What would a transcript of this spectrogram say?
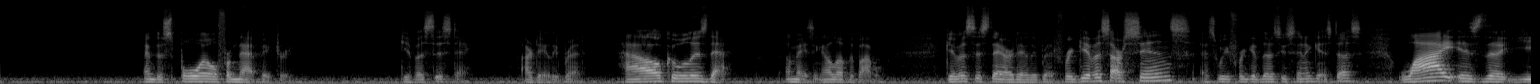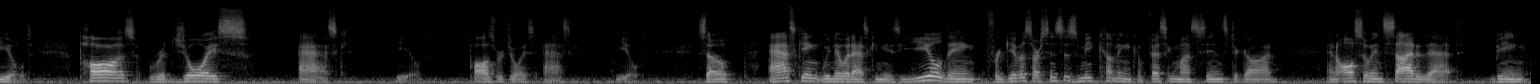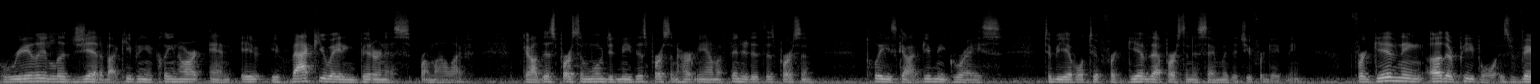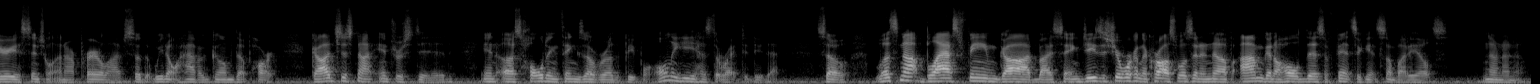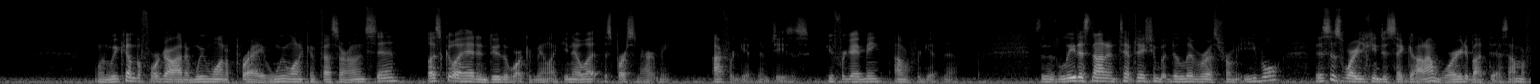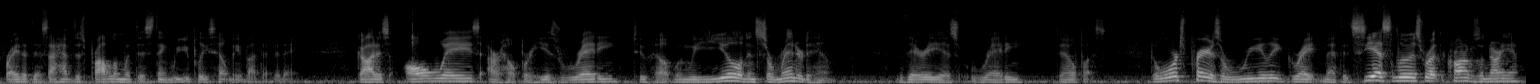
and the spoil from that victory. Give us this day our daily bread. How cool is that? Amazing. I love the Bible. Give us this day our daily bread. Forgive us our sins as we forgive those who sin against us. Why is the yield? Pause, rejoice, ask, yield. Pause, rejoice, ask, yield. So, asking, we know what asking is. Yielding, forgive us our sins is me coming and confessing my sins to God. And also inside of that, being really legit about keeping a clean heart and e- evacuating bitterness from my life. God, this person wounded me, this person hurt me, I'm offended at this person. Please, God, give me grace to be able to forgive that person the same way that you forgave me. Forgiving other people is very essential in our prayer lives so that we don't have a gummed up heart. God's just not interested in us holding things over other people. Only He has the right to do that. So let's not blaspheme God by saying, Jesus, your work on the cross wasn't enough. I'm going to hold this offense against somebody else. No, no, no. When we come before God and we want to pray, when we want to confess our own sin, let's go ahead and do the work of being like, you know what? This person hurt me. I forgive them, Jesus. You forgave me, I'm going to forgive them. So lead us not into temptation, but deliver us from evil. This is where you can just say, God, I'm worried about this. I'm afraid of this. I have this problem with this thing. Will you please help me about that today? God is always our helper. He is ready to help. When we yield and surrender to Him, there He is ready to help us. The Lord's Prayer is a really great method. C.S. Lewis wrote the Chronicles of Narnia.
